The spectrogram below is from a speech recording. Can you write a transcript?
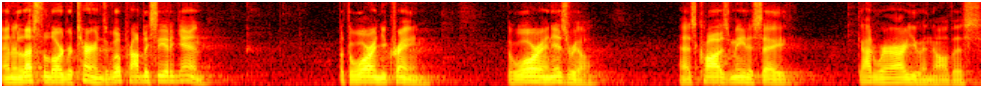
and unless the Lord returns, we'll probably see it again. But the war in Ukraine, the war in Israel, has caused me to say, God, where are you in all this?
